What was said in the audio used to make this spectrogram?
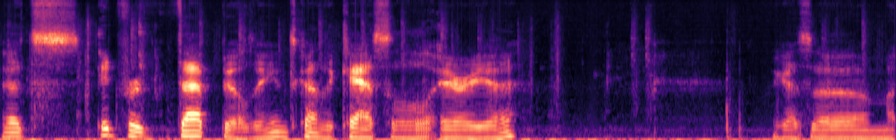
that's it for that building. It's kind of the castle area. We got some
